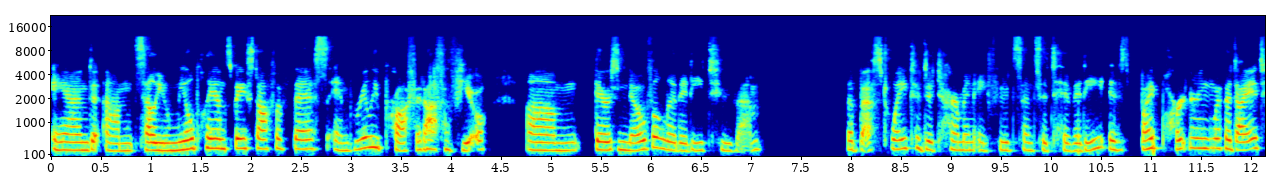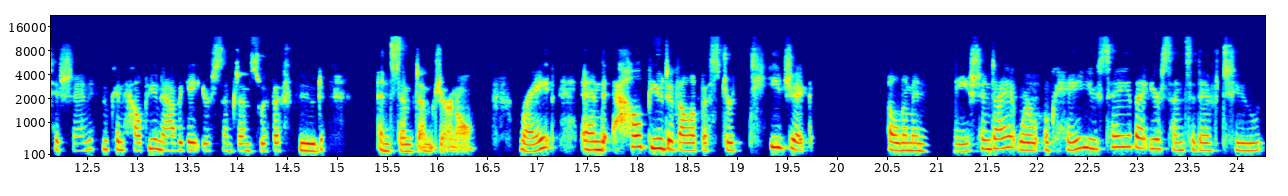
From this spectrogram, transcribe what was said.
and um, sell you meal plans based off of this and really profit off of you. Um, there's no validity to them. The best way to determine a food sensitivity is by partnering with a dietitian who can help you navigate your symptoms with a food and symptom journal, right? And help you develop a strategic elimination diet where, okay, you say that you're sensitive to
